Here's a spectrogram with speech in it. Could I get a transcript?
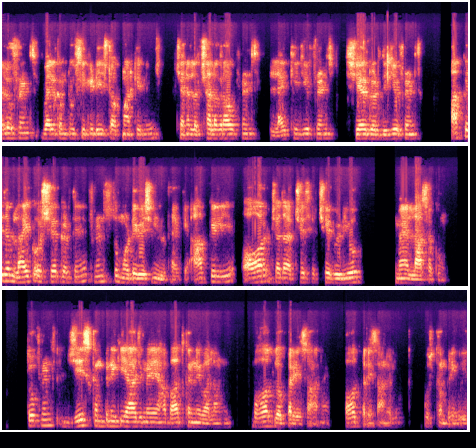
Hello friends welcome to CKD stock market news channel अच्छा लग रहा हो फ्रेंड्स लाइक कीजिए फ्रेंड्स शेयर कर दीजिए फ्रेंड्स आपके जब लाइक और शेयर करते हैं फ्रेंड्स तो मोटिवेशन मिलता है कि आपके लिए और ज़्यादा अच्छे से अच्छे वीडियो मैं ला सकूँ। तो फ्रेंड्स जिस कंपनी की आज मैं यहाँ बात करने वाला हूँ, बहुत लोग परेशान हैं, बहुत परेशान है लोग उस कंपनी को।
